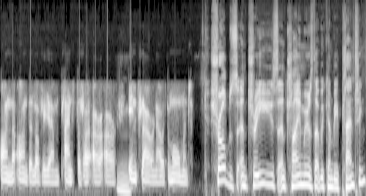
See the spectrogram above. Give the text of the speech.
on the, on the lovely um, plants that are, are, are mm. in flower now at the moment. Shrubs and trees and climbers that we can be planting?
